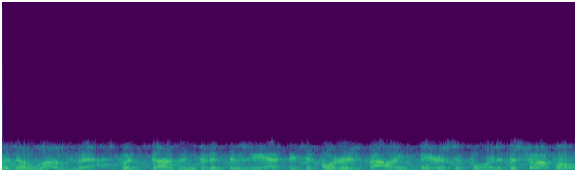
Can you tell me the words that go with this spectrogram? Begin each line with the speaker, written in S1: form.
S1: was a love fest with dozens of enthusiastic supporters vowing their support at the straw poll.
